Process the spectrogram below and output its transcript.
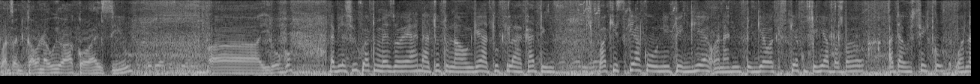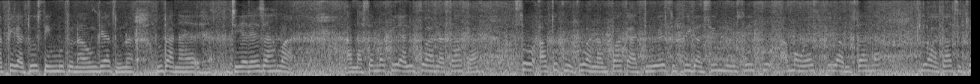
Kwanza nikaona huyo ako ICU uh, Irogo na vile tulikuwa tumezoeana tu, tunaongea tu kila wakati. Wakisikia kunipigia wananipigia, wakisikia kupigia babao, hata usiku wanapiga tu simu, tunaongea, tuna mtu anajieleza ama anasema kile alikuwa anataka, so hatukukuwa na mpaka, hatuwezi piga simu usiku ama huwezi piga mchana. Kila wakati tu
